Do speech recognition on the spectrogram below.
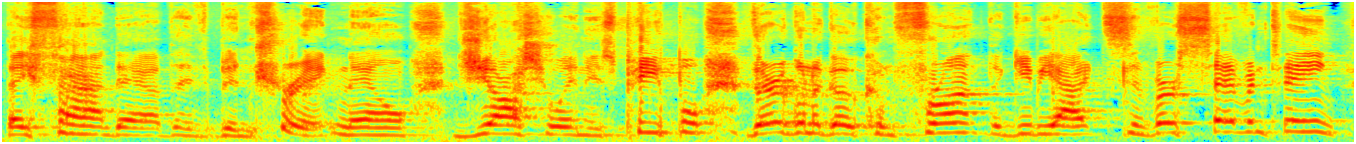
they find out they've been tricked. Now, Joshua and his people, they're going to go confront the Gibeonites in verse 17.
